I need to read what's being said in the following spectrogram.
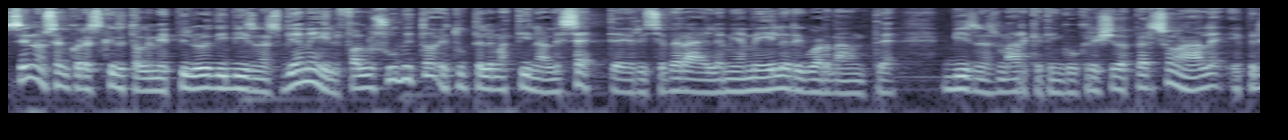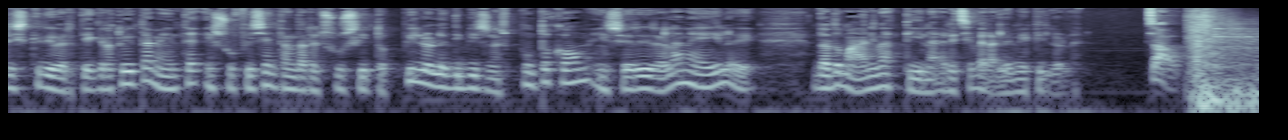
se non sei ancora iscritto alle mie pillole di business via mail, fallo subito e tutte le mattine alle 7 riceverai la mia mail riguardante business, marketing o crescita personale e per iscriverti gratuitamente è sufficiente andare sul sito pilloledibusiness.com, inserire la mail e da domani mattina riceverai le mie pillole. Ciao!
